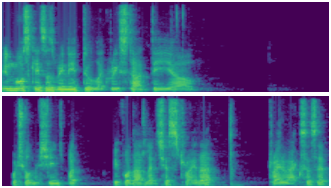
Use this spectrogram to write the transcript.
in most cases, we need to like restart the uh, virtual machines. But before that, let's just try that, try to access it.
